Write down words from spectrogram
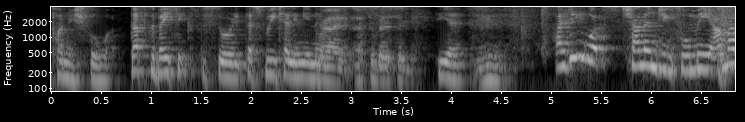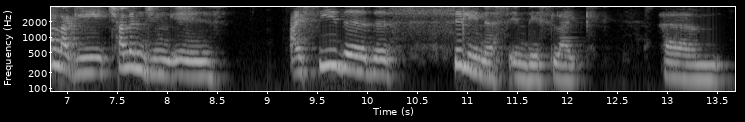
punished for what? That's the basic the story. That's retelling in a Right. That's the basic. yeah. Mm-hmm. I think what's challenging for me, Amar Lagi, challenging is I see the the silliness in this, like um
